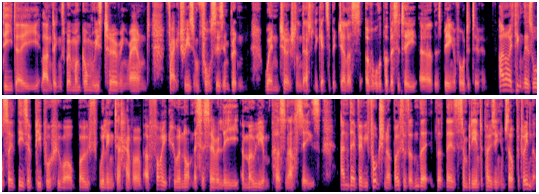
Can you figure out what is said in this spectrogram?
D Day landings, when Montgomery's touring around factories and forces in Britain, when Churchill undoubtedly gets a bit jealous of all the publicity uh, that's being afforded to him. And I think there's also, these are people who are both willing to have a, a fight, who are not necessarily emollient personalities, and they're very fortunate, both of them, that, that there's somebody interposing himself between them.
